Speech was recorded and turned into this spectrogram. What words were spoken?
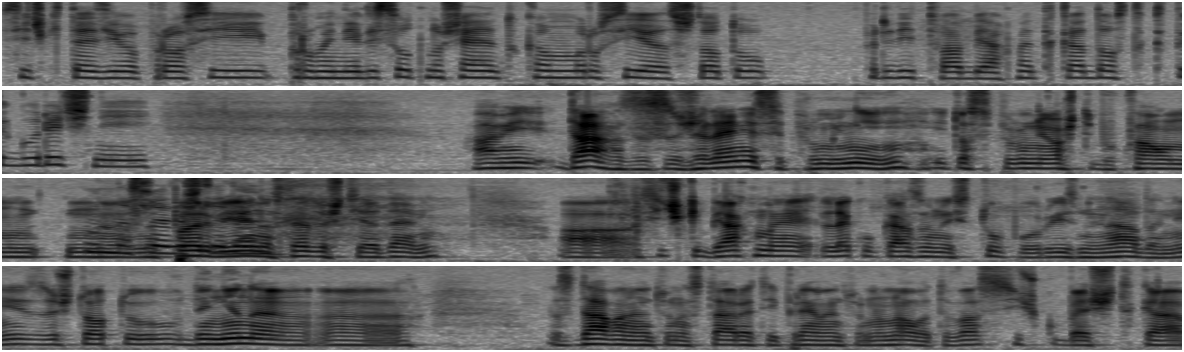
всички тези въпроси? Промени ли се отношението към Русия? Защото преди това бяхме така доста категорични. Ами да, за съжаление се промени и то се промени още буквално на, на, на първия, ден. на следващия ден а, всички бяхме леко казани ступор, изненадани, защото в деня на а, сдаването на старата и приемането на новата вас всичко беше така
